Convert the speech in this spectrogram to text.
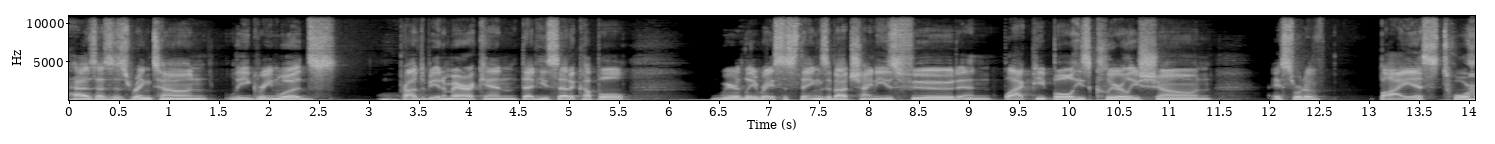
has as his ringtone Lee Greenwood's proud to be an American, that he said a couple weirdly racist things about Chinese food and black people. He's clearly shown a sort of bias toward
